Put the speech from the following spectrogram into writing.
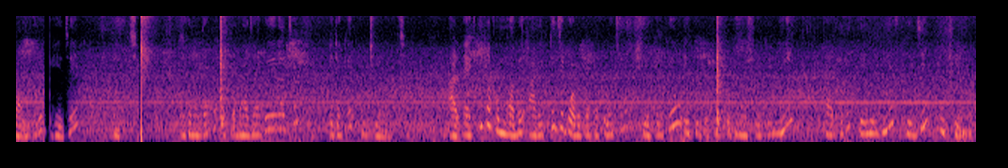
লাল করে ভেজে নিচ্ছি। এখানে দেখো একটা ভাজা হয়ে গেছে, এটাকে উঠিয়ে নিচ্ছি। আর একই রকমভাবে আরেকটা যে পরোটাটা করেছিলাম সেটাকেও একটু একটু প্রথমে সেঁকে নিয়ে তারপরে তেল দিয়ে ভেজে উঠিয়ে নেব।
